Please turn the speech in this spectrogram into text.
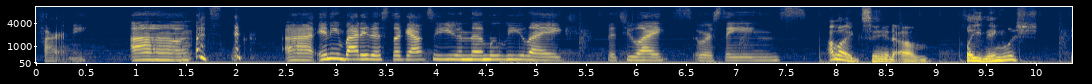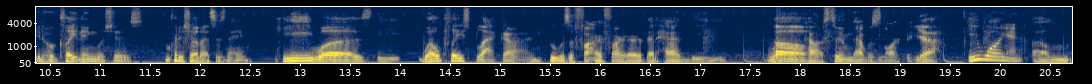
fire me. Um, uh, anybody that stuck out to you in the movie, like that you liked or scenes? I like seeing um Clayton English. You know who Clayton English is? I'm pretty sure that's his name. He was the well placed black guy who was a firefighter that had the Oh. costume that was LARPing. Yeah, He won Yeah. um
